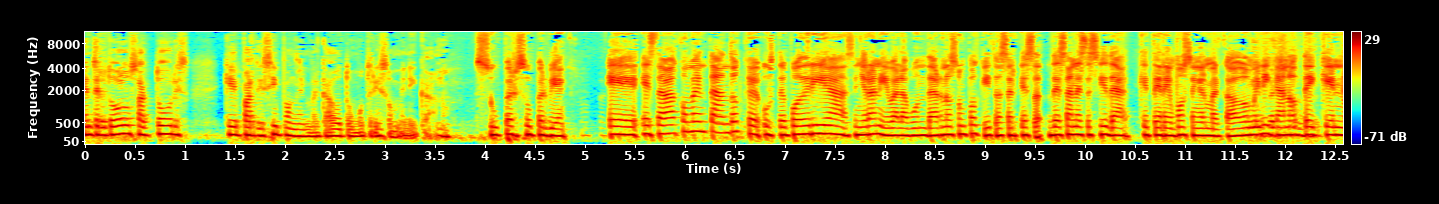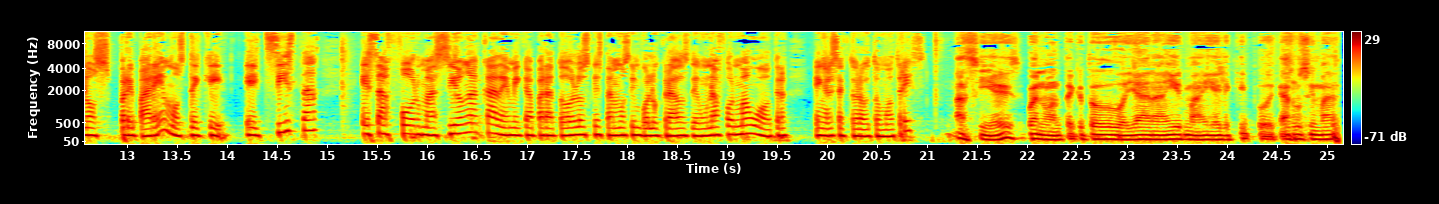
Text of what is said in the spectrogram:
entre todos los actores que participan en el mercado automotriz dominicano. Súper, súper bien. Eh, estaba comentando que usted podría, señora Aníbal, abundarnos un poquito acerca de esa necesidad que tenemos en el mercado dominicano de que nos preparemos, de que exista esa formación académica para todos los que estamos involucrados de una forma u otra en el sector automotriz. Así es. Bueno, antes que todo, Dayana, Irma y el equipo de Carlos y más,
